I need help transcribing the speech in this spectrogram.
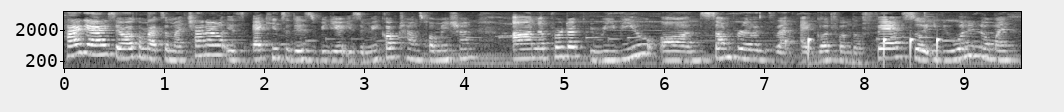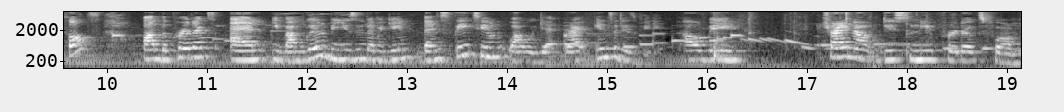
hi guys and welcome back to my channel. It's Eki. Today's video is a makeup transformation and a product review on some products that I got from the fair. So if you want to know my thoughts on the products and if I'm going to be using them again then stay tuned while we get right into this video. I'll be trying out this new product from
